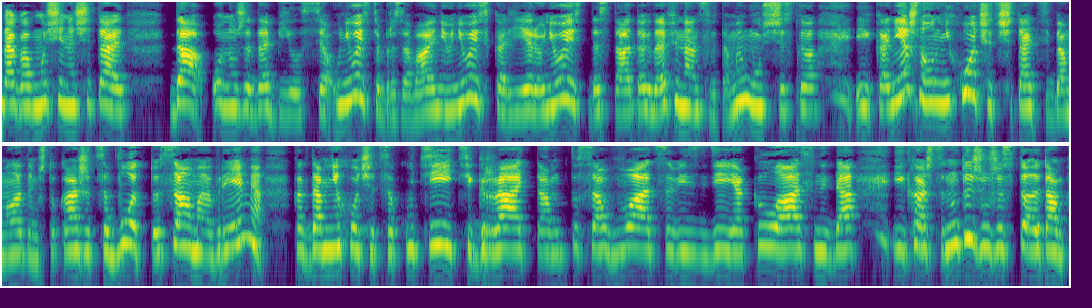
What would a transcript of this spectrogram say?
так как мужчина считает, да, он уже добился, у него есть образование, у него есть карьера, у него есть достаток, да, финансовый, там, имущество. И, конечно, он не хочет считать себя молодым, что кажется, вот то самое время, когда мне хочется кутить, играть, там, тусоваться везде, я классный, да, и кажется, ну ты же уже, там,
